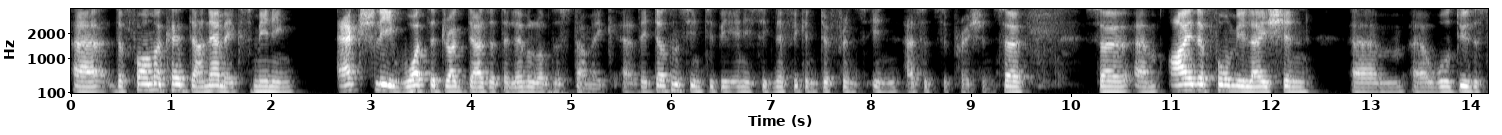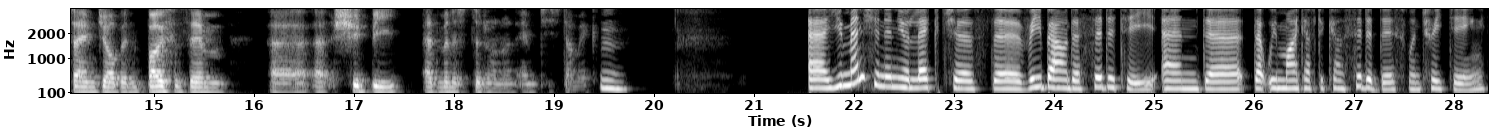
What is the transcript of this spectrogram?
uh, the pharmacodynamics, meaning actually what the drug does at the level of the stomach, uh, there doesn't seem to be any significant difference in acid suppression. So, so um, either formulation um, uh, will do the same job, and both of them uh, uh should be administered on an empty stomach. Mm. You mentioned in your lectures the rebound acidity, and uh, that we might have to consider this when treating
